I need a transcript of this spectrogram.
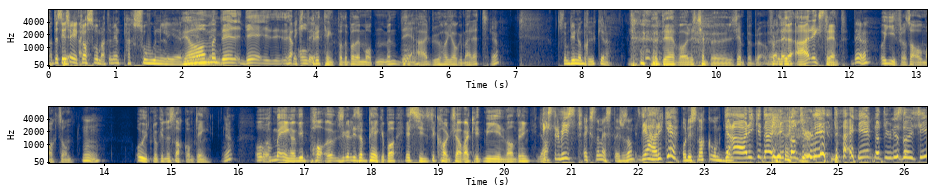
dette sier ikke jeg i klasserommet, dette er min personlige Ja, mening. men det, det Jeg har aldri tenkt på det på den måten, men det Mm. er Du har jaggu meg rett. Så begynn å bruke det. Det var kjempe, kjempebra. For Ja, det, det- er ekstremt Det er det. å gi fra seg all makt sånn. Mm. Og uten å kunne snakke om ting. Ja. Og, og med en gang vi skal liksom peke på Jeg syns det kanskje har vært litt mye innvandring. Ja. Ekstremist! Ekstremist, ikke sant? Det er ikke! Og de snakker om Det det er ikke! Det er helt naturlig! Det er helt naturlig å si!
